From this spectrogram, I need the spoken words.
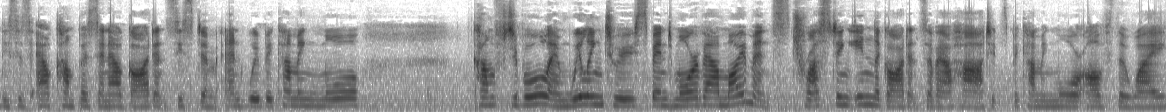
This is our compass and our guidance system, and we're becoming more comfortable and willing to spend more of our moments trusting in the guidance of our heart. It's becoming more of the way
